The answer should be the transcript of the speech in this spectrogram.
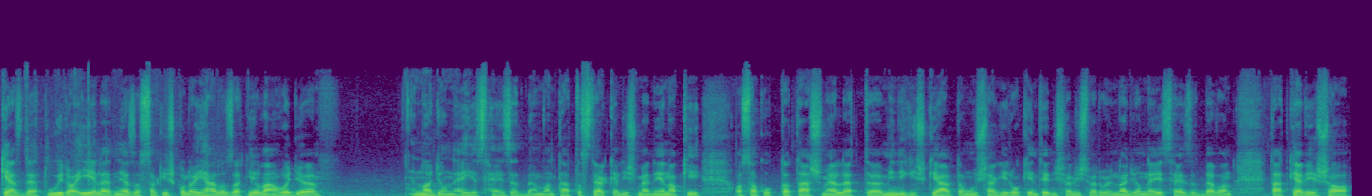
kezdett újra éledni ez a szakiskolai hálózat. Nyilván, hogy nagyon nehéz helyzetben van. Tehát azt el kell ismerni, én, aki a szakoktatás mellett mindig is kiálltam újságíróként, én is elismerem, hogy nagyon nehéz helyzetben van. Tehát kevés a,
